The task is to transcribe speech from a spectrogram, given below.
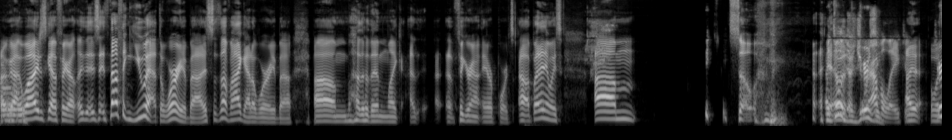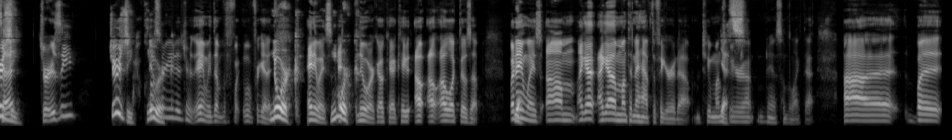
okay, well, I just gotta figure out. It's, it's nothing you have to worry about. It's stuff I gotta worry about. Um, other than like uh, uh, figuring out airports. Uh, but anyways, um, so I told Like a you, Jersey. travel. I, what's that? Jersey, Jersey. Newark, you to Jersey. Anyway, don't- we'll forget it. Newark. Anyways, eh, Newark. Newark. Okay, okay. I'll, I'll, I'll look those up. But Yeah. anyways, um, I got I got a month and a half to figure it out. Two months to figure it out. Yeah, something like that. Uh, but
